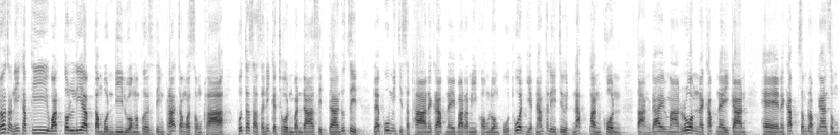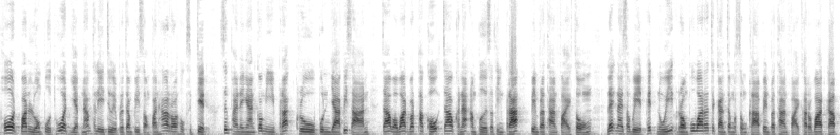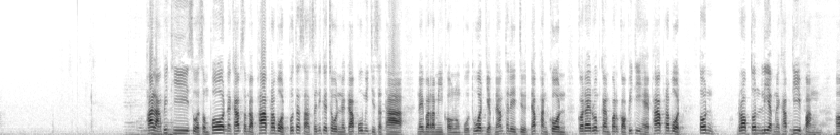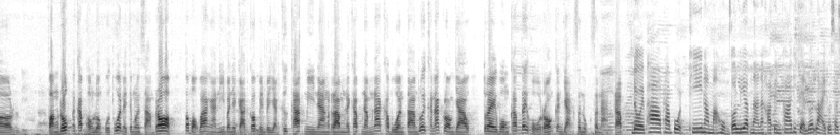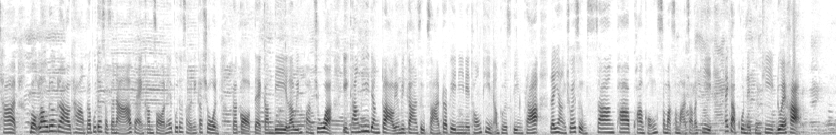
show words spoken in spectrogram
นอกจากนี้ครับที่วัดต้นเลียบตำบลดีหลวงอำเภอสติงพระจังหวัดสงขลา พุทธศาสนิกชน บรรดาศิษย์ดานุศิษย์และผู้มีจิตศรัทธานะครับในบารมีของหลวงปู่ทวดเหยียบน้ำทะเลจืดนับพันคน ต่างได้มาร่วมนะครับในการแห่นะครับสำหรับงานสมโพธิวันหลวงปู่ทวดเหยียบน้ำทะเลจืดประจำปี 2567 ซึ่งภายในงานก็มีพระครูปุญญาพิสาร เจ้าอาวาสวัดพระโคเจ้าคณะอำเภอสถิงพระเป็นประธานฝ่ายสงฆ์ และนายเสวตเพชรนุ้ยรองผู้ว่าราชการจังหวัดสงขลาเป็นประธานฝ่ายคารวาสครับภายหลังพิธีสวดสมโพธินะครับสำหรับภาพพระบทพุทธศาสนิกชนนะครับผู้มีจิตศรัทธาในบารมีของหลวงปู่ทวดเหยียบน้ำทะเลจืดนับพันคน ก็ได้ร่วมกันประกอบพิธีแห่ผ้าพพระบทต้นรอบต้นเลียบนะครับที่ฝั่งฝั่งรกนะครับของหลวงปู่ทวดในจำนวน 3 รอบ ต้องบอกว่างานนี้บรรยากาศก็เป็นไปอย่างคึกคัก มีนางรำนะครับนำหน้าขบวนตามด้วยคณะกลองยาวไตรวงครับ ได้โห่ร้องกันอย่างสนุกสนานครับ โดยผ้าพระบุตรที่นำมาห่มต้นเลียบนั้นนะคะ เป็นผ้าที่เขียนลวดลายทศชาติ บอกเล่าเรื่องราวทางพระพุทธศาสนา แฝงคำสอนให้พุทธศาสนิกชน ประกอบแต่กรรมดีละเว้นความชั่ว อีกทั้งพิธีดังกล่าวยังเป็นการสืบสารประเพณีในท้องถิ่นอำเภอสติงพระ และยังช่วยเสริมสร้างภาพความของสมัครสมานสามัคคีให้กับคนในพื้นที่อีกด้วยค่ะ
